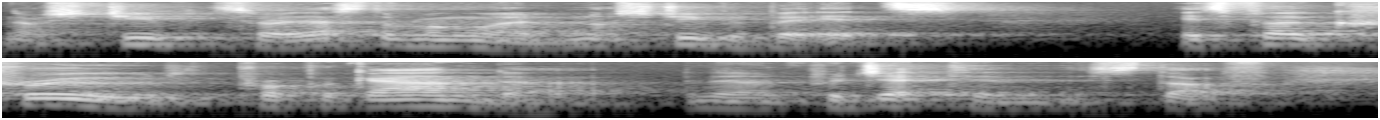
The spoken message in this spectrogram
not stupid, sorry, that's the wrong word, not stupid, but it's, it's so crude propaganda you know, projecting this stuff.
